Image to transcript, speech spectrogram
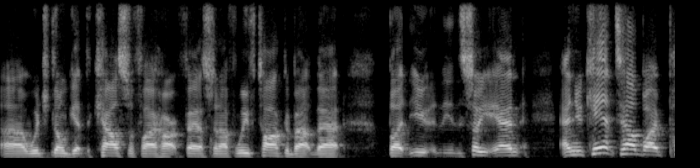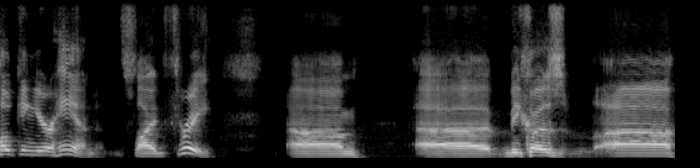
uh, which don't get to calcify heart fast enough. We've talked about that, but you so you- and and you can't tell by poking your hand. Slide three, um, uh, because uh,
